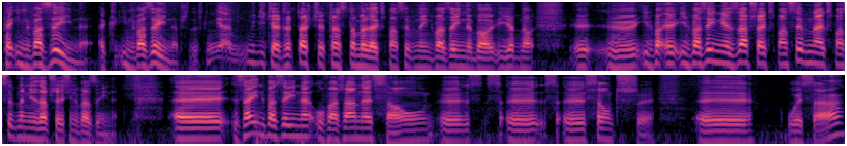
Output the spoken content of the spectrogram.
te inwazyjne, ek, inwazyjne przede wszystkim. Ja, widzicie, że też się często mylę ekspansywny, inwazyjny, bo jedno, y, y, inwa, y, inwazyjnie jest zawsze ekspansywne, ekspansywne nie zawsze jest inwazyjne. E, za inwazyjne uważane są, są trzy. Łysa,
